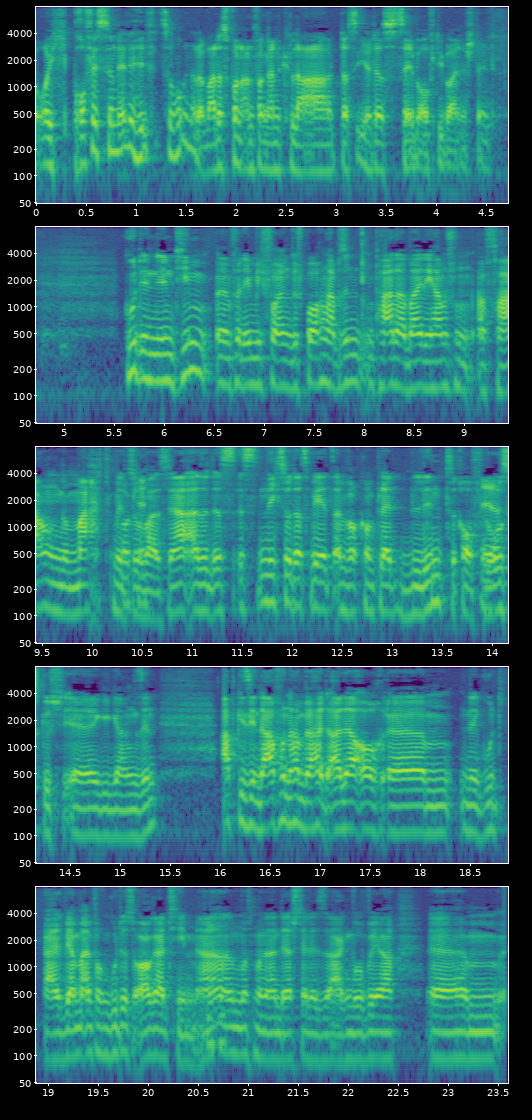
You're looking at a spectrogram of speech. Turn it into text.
euch professionelle Hilfe zu holen? Oder war das von Anfang an klar, dass ihr das selber auf die Beine stellt? Gut, in dem Team, äh, von dem ich vorhin gesprochen habe, sind ein paar dabei, die haben schon Erfahrungen gemacht mit okay. sowas. Ja, also das ist nicht so, dass wir jetzt einfach komplett blind drauf ja. losgegangen sind. Abgesehen davon haben wir halt alle auch ähm, eine gut, also wir haben einfach ein gutes Orga-Team, ja, mhm. muss man an der Stelle sagen, wo wir ähm,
